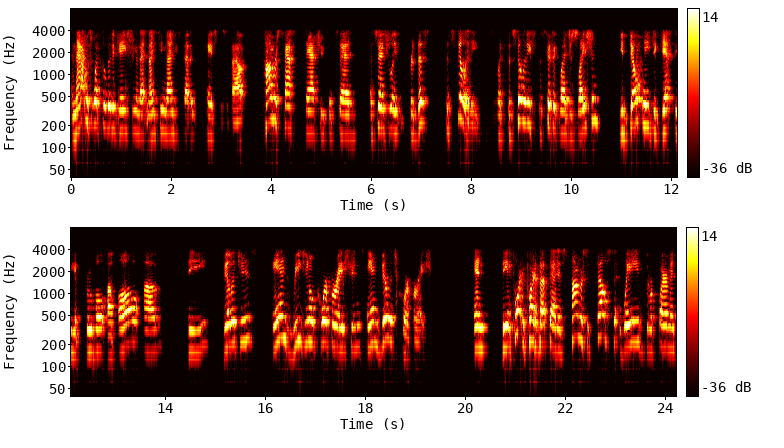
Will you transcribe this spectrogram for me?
And that was what the litigation in that 1997 case was about. Congress passed a statute that said, essentially, for this facility, like facility specific legislation, you don't need to get the approval of all of the villages and regional corporations and village corporations. And the important part about that is Congress itself waived the requirement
